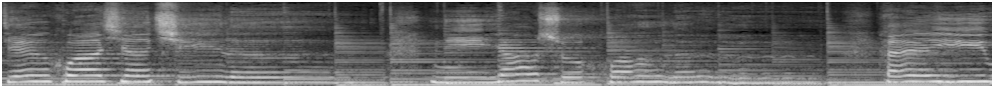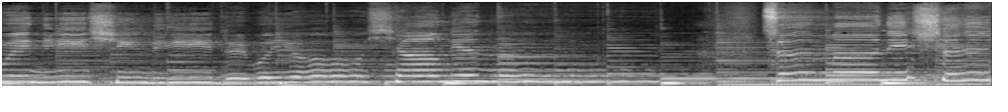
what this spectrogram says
电话响起了，你要说话了，还以为你心里对我有想念了。你声音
